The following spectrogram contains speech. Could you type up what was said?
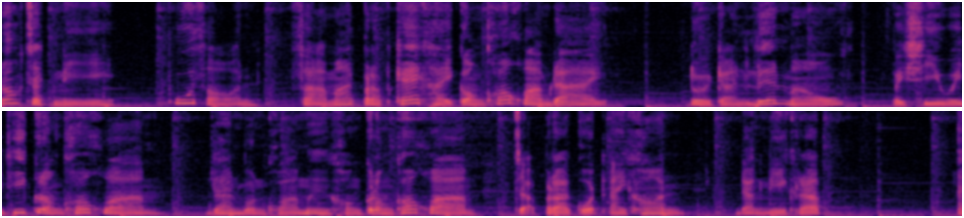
นอกจากนี้ ผู้สอนสามารถปรับแก้ไขกล่องข้อความได้ โดยการเลื่อนเมาส์ไปชี้ไว้ที่กล่องข้อความ ด้านบนขวามือของกล่องข้อความจะปรากฏไอคอน ดังนี้ครับ ไอ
